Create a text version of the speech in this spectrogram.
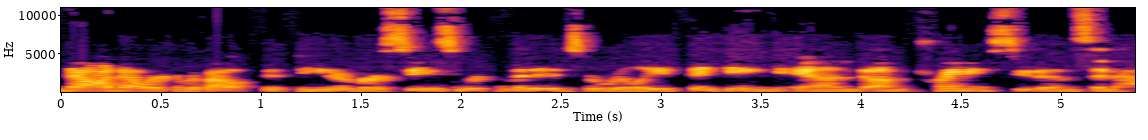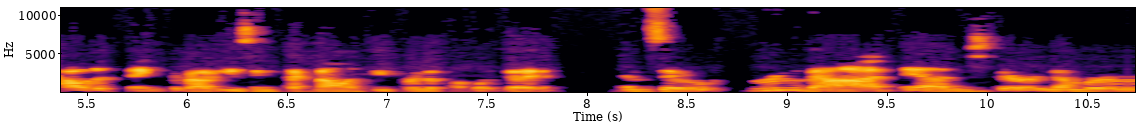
now a network of about 50 universities who are committed to really thinking and um, training students in how to think about using technology for the public good. And so through that, and there are a number of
